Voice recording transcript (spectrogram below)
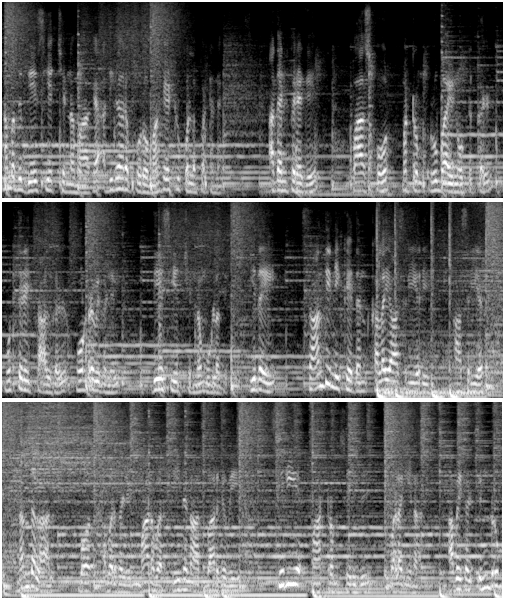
நமது தேசிய சின்னமாக அதிகாரப்பூர்வமாக ஏற்றுக்கொள்ளப்பட்டன. அதன் பிறகு பாஸ்போர்ட் மற்றும் ரூபாய் நோட்டுகள் முத்திரைத்தாள்கள் போன்றவைகளில் தேசிய சின்னம் உள்ளது. இதை சாந்தி நிகேதன் கலை ஆசிரியரின் ஆசிரியர் நந்தலால் போஸ் அவர்களின் மாணவர் தீனநாத் பார்கவி சிறிய மாற்றம் செய்து வழங்கினார். அவைகள் இன்றும்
